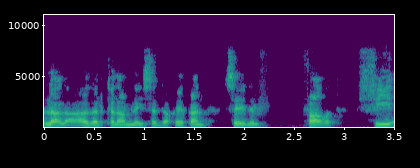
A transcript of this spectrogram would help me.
لا لا هذا الكلام ليس دقيقا سيد الفاضل. في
